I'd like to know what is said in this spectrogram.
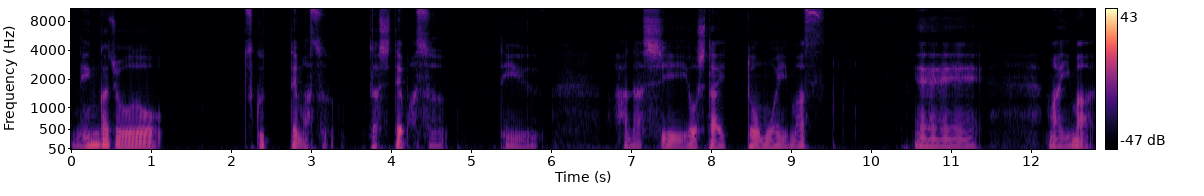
年賀状を作ってます出してますっていう話をしたいと思います。えー、まあ今、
